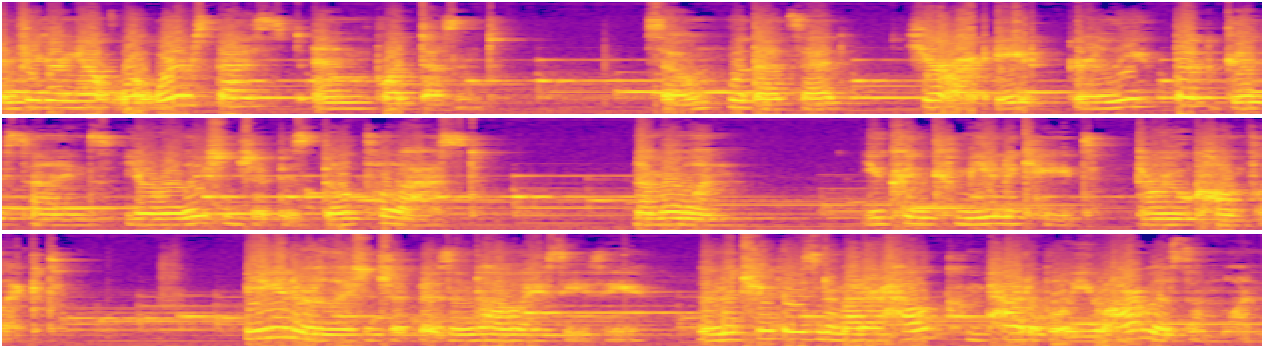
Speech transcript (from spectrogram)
and figuring out what works best and what doesn't. So, with that said, here are eight early but good signs your relationship is built to last. Number one, you can communicate through conflict. Being in a relationship isn't always easy, and the truth is, no matter how compatible you are with someone,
